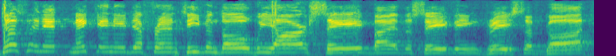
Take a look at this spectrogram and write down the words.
Doesn't it make any difference, even though we are saved by the saving grace of God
